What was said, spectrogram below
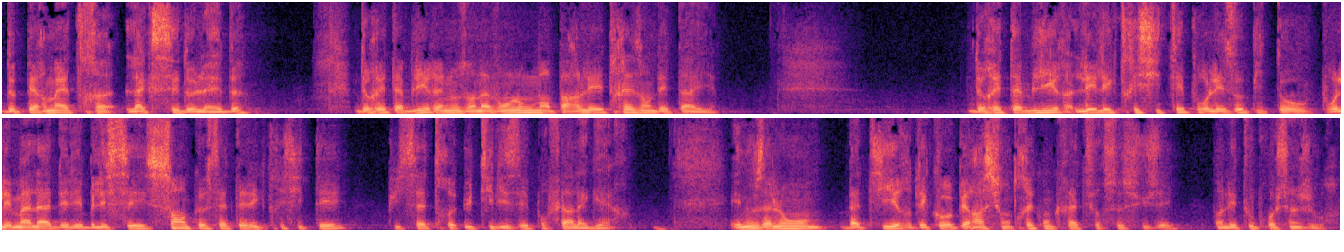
de permettre l'accès de l'aide, de rétablir, et nous en avons longuement parlé très en détail, de rétablir l'électricité pour les hôpitaux, pour les malades et les blessés, sans que cette électricité puisse être utilisée pour faire la guerre. Et nous allons bâtir des coopérations très concrètes sur ce sujet dans les tout prochains jours.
